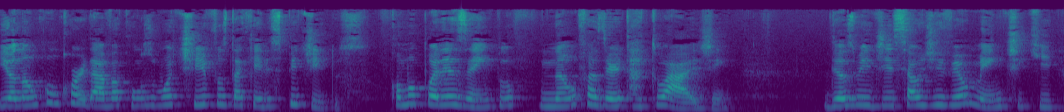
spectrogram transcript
e eu não concordava com os motivos daqueles pedidos, como por exemplo, não fazer tatuagem. Deus me disse audivelmente que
